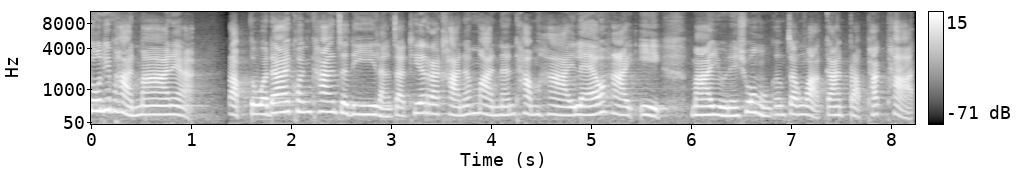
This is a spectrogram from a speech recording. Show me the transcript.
ช่วงที่ผ่านมาเนี่ย ปรับตัวได้ค่อนข้างจะดี หลังจากที่ราคาน้ำมันนั้นทำไฮแล้วไฮอีก มาอยู่ในช่วงของจังหวะการปรับพักฐาน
